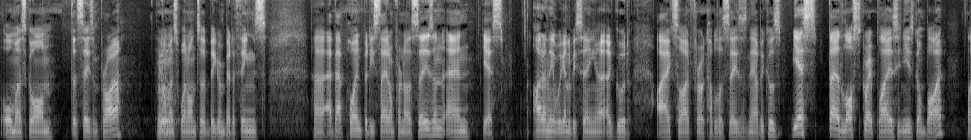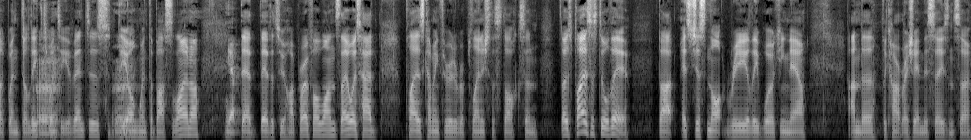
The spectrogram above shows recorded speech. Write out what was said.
almost gone the season prior. He almost went on to bigger and better things uh, at that point, but he stayed on for another season. And yes, I don't think we're going to be seeing a, a good Ajax side for a couple of seasons now because, yes, they had lost great players in years gone by, like when De Ligt went to Juventus, De Jong went to Barcelona. Yep. They're, they're the two high profile ones. They always had players coming through to replenish the stocks, and those players are still there, but it's just not really working now under the current regime this season. So,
